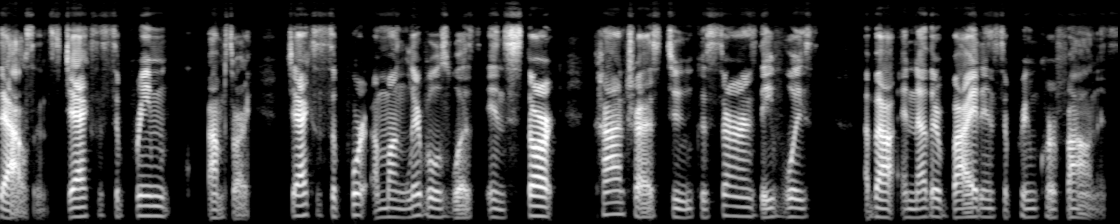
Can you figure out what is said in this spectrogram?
2000s. Jackson's supreme, I'm sorry, Jackson's support among liberals was in stark contrast to concerns they voiced about another Biden Supreme Court finalist,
